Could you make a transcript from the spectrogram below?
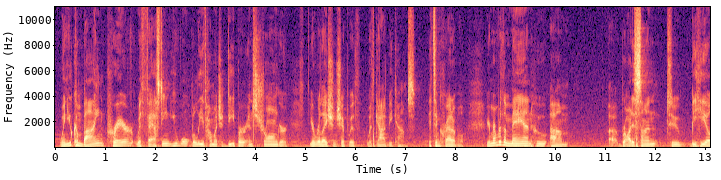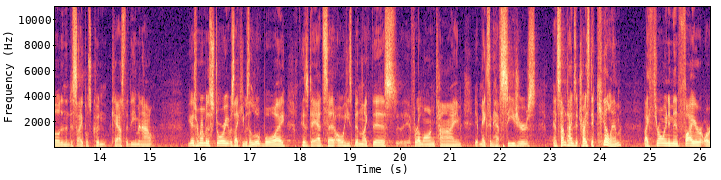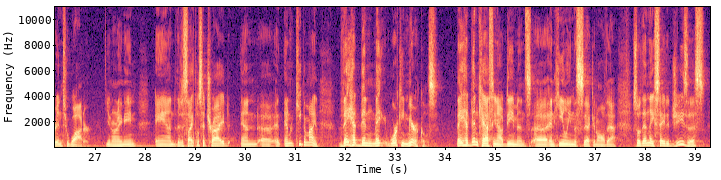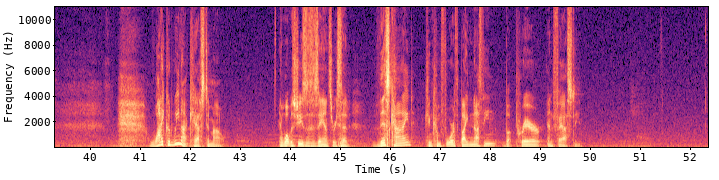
When you combine prayer with fasting, you won't believe how much deeper and stronger your relationship with, with God becomes. It's incredible. You remember the man who um, uh, brought his son to be healed and the disciples couldn't cast the demon out? You guys remember the story? It was like he was a little boy. His dad said, Oh, he's been like this for a long time. It makes him have seizures. And sometimes it tries to kill him by throwing him in fire or into water. You know what I mean? And the disciples had tried, and, uh, and, and, keep in mind, they had been ma- working miracles. They had been casting out demons uh, and healing the sick and all of that. So then they say to Jesus, Why could we not cast him out? And what was Jesus' answer? He said, This kind can come forth by nothing but prayer and fasting.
